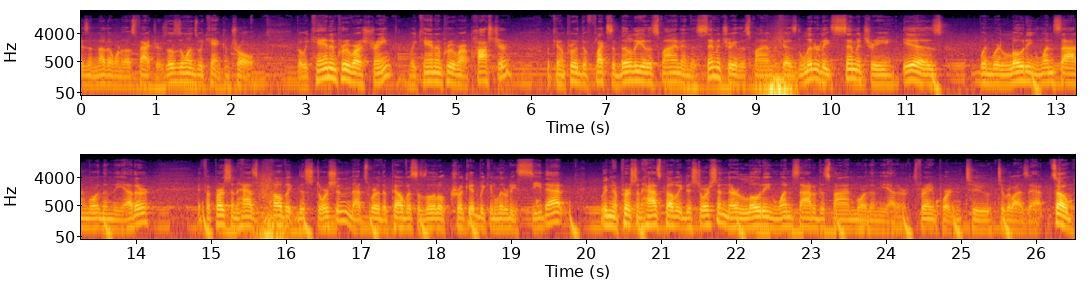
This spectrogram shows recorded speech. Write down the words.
is another one of those factors. Those are the ones we can't control. But we can improve our strength, we can improve our posture, we can improve the flexibility of the spine and the symmetry of the spine because literally symmetry is when we're loading one side more than the other. If a person has pelvic distortion, that's where the pelvis is a little crooked. We can literally see that. When a person has pelvic distortion, they're loading one side of the spine more than the other. It's very important to, to realize that. So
